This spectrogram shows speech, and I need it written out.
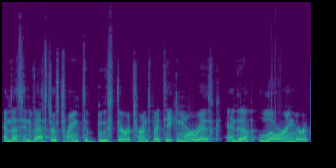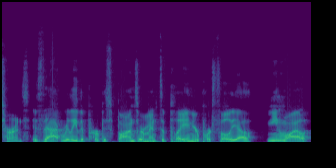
And thus, investors trying to boost their returns by taking more risk ended up lowering their returns. Is that really the purpose bonds are meant to play in your portfolio? Meanwhile,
